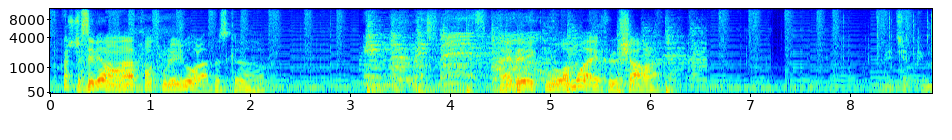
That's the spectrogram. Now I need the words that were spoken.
Pourquoi je Mais te- C'est bien, on en apprend tous les jours, là, parce que... Eh ben oui, couvre-moi avec le char, là. Mais tire plus, mais-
